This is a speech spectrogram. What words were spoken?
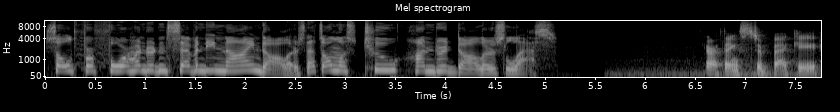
sold for $479. That's almost $200 less. Our thanks to Becky.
